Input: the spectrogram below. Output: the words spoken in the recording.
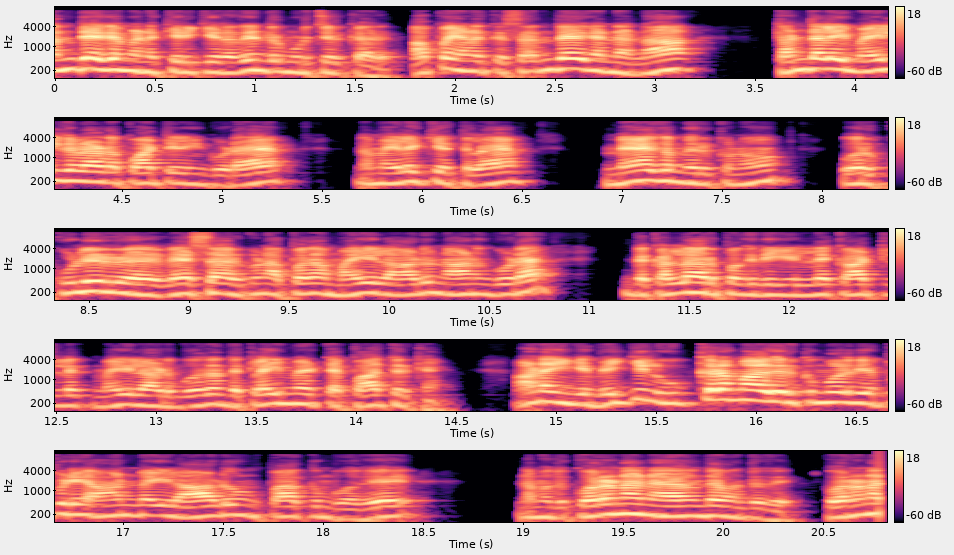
சந்தேகம் எனக்கு இருக்கிறது என்று முடிச்சிருக்காரு. அப்ப எனக்கு சந்தேகம் என்னன்னா தண்டலை மயில்களாட பாட்டிலையும் கூட நம்ம இலக்கியத்துல மேகம் இருக்கணும் ஒரு குளிர் லேசா இருக்கணும் அப்பதான் மயில் ஆடும். நானும் கூட இந்த கல்லாறு பகுதியில் காட்டில் மயில் ஆடும்போது அந்த கிளைமேட்டை பார்த்துருக்கேன். ஆனா இங்க வெயில் உக்கிரமாக இருக்கும்பொழுது எப்படி ஆண் மயில் ஆடும் பார்க்கும்போது நமது கொரோனா நேரம் தான் வந்தது. கொரோனா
